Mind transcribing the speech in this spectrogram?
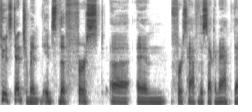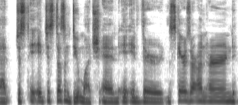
To its detriment, it's the first uh, and first half of the second act that just it, it just doesn't do much, and it, it their the scares are unearned.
